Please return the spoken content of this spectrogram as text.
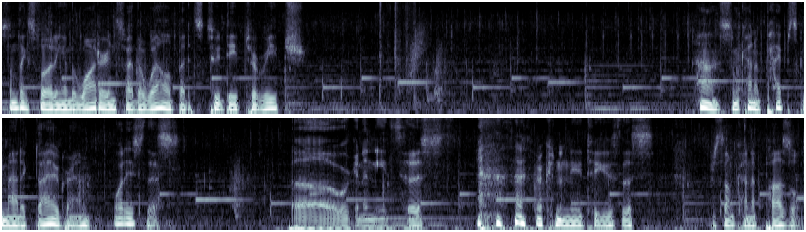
Something's floating in the water inside the well, but it's too deep to reach. Huh, some kind of pipe schematic diagram. What is this? Oh, we're gonna need this. we're gonna need to use this for some kind of puzzle.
